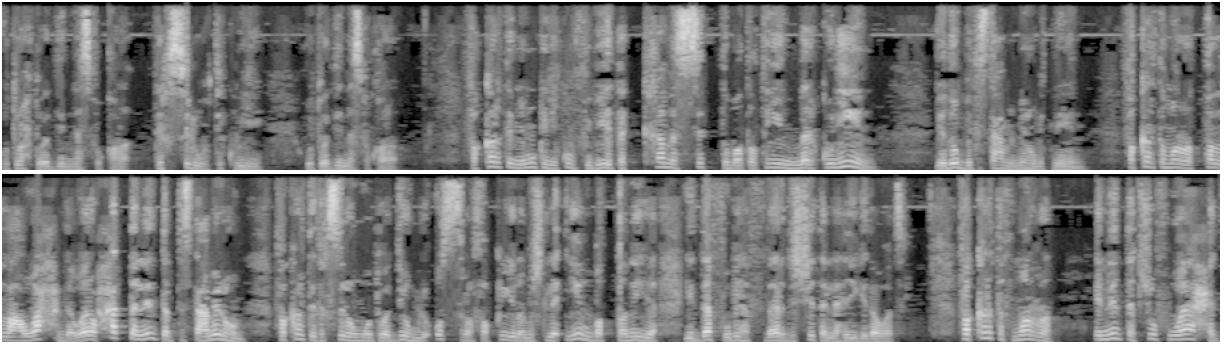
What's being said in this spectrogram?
وتروح توديه الناس فقراء تغسله وتكويه وتوديه الناس فقراء. فكرت إن ممكن يكون في بيتك خمس ست بطاطين مركونين يا دوب بتستعمل منهم اتنين. فكرت مرة تطلع واحدة ولو حتى اللي انت بتستعملهم فكرت تغسلهم وتوديهم لأسرة فقيرة مش لاقيين بطانية يتدفوا بيها في برد الشتاء اللي هيجي دوت. فكرت في مرة إن أنت تشوف واحد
